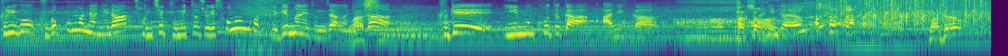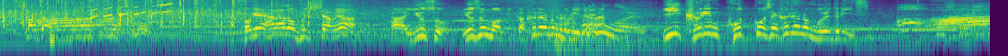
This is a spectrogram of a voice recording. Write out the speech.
그리고 그것뿐만이 아니라 전체 9m 중에 소나무가 되게 많이 등장하니까 맞습니다. 그게 이문 코드가 아닐까 박성환. 아닌가요? 맞아요? 맞아. 거기에 하나 더 붙이자면 아, 유수. 유수는 뭡니까? 흐르는 물이잖아요. 흐르는 물. 이 그림 곳곳에 흐르는 물들이 있습니다. 아.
